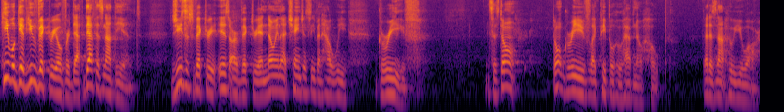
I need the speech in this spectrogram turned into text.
he will give you victory over death. Death is not the end. Jesus' victory is our victory, and knowing that changes even how we grieve. He says, Don't, don't grieve like people who have no hope. That is not who you are.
